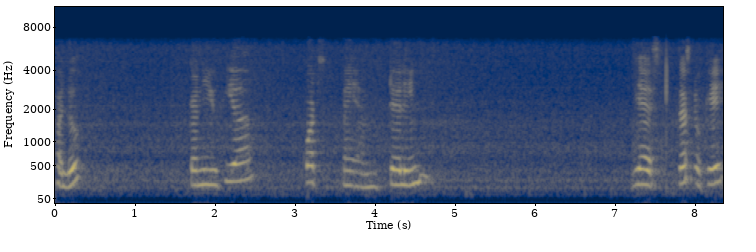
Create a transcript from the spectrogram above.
hello? Can you hear what I am telling? Yes that's okay.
